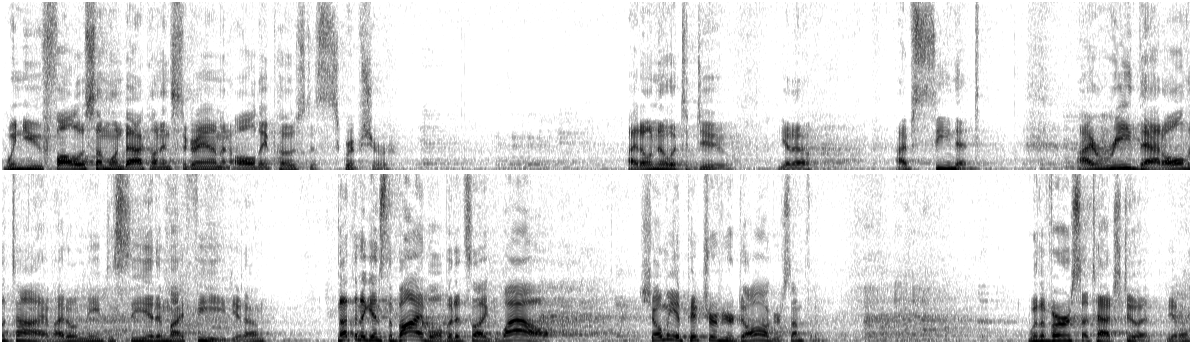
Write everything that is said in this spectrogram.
when you follow someone back on Instagram and all they post is scripture, I don't know what to do, you know? I've seen it. I read that all the time. I don't need to see it in my feed, you know? Nothing against the Bible, but it's like, wow, show me a picture of your dog or something. with a verse attached to it, you know?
